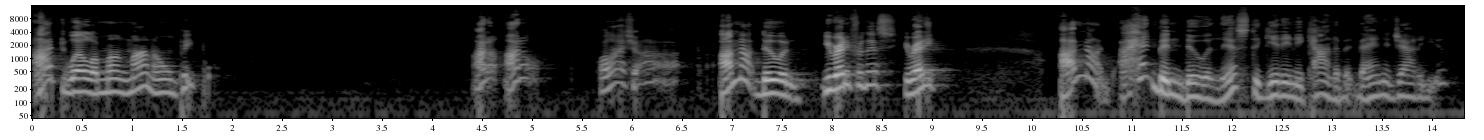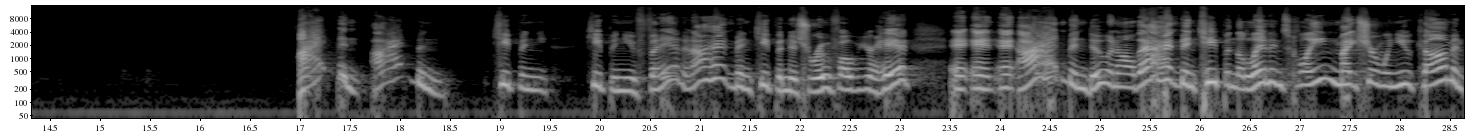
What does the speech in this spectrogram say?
I dwell among mine own people. I don't I don't well Elisha, I, I'm not doing you ready for this? You ready? I'm not, I hadn't been doing this to get any kind of advantage out of you. I had been, I had been keeping, keeping you fed, and I hadn't been keeping this roof over your head. And, and, and, I hadn't been doing all that. I hadn't been keeping the linens clean, make sure when you come, and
